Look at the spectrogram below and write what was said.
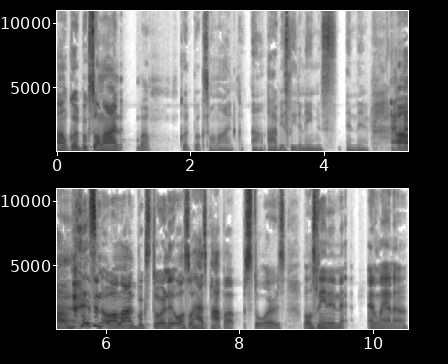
Um, Good Books Online, well, Good Books Online. Uh, obviously, the name is in there. Um, it's an online bookstore, and it also has pop up stores, mostly in Atlanta.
